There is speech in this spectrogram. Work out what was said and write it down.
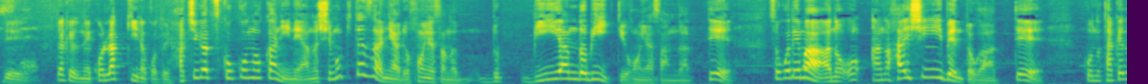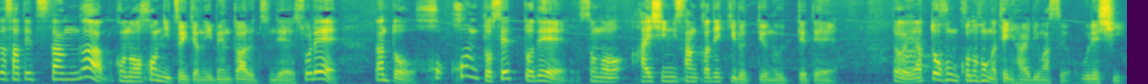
う。で、だけどね、これラッキーなことに、8月9日にね、あの、下北沢にある本屋さんの B&B っていう本屋さんがあって、そこでまあ、あの、おあの、配信イベントがあって、この武田砂鉄さんが、この本についてのイベントあるっつんで、それ、なんと、ほ本とセットで、その配信に参加できるっていうのを売ってて、だからやっと本、この本が手に入りますよ。嬉しい。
